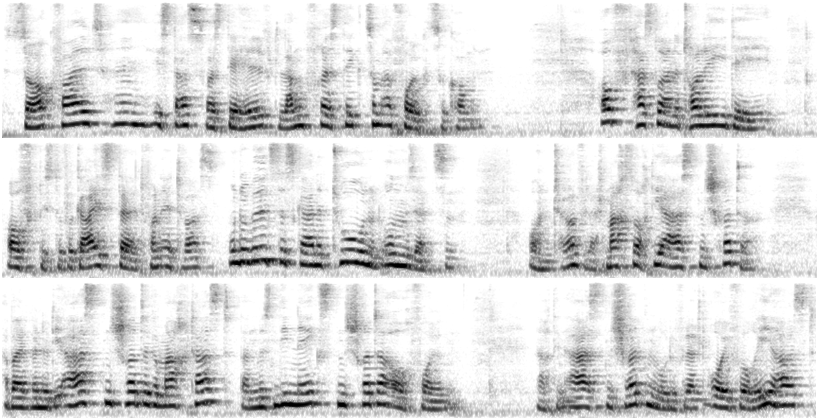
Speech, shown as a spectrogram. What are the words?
Sorgfalt äh, ist das, was dir hilft, langfristig zum Erfolg zu kommen. Oft hast du eine tolle Idee, oft bist du begeistert von etwas und du willst es gerne tun und umsetzen. Und ja, vielleicht machst du auch die ersten Schritte. Aber wenn du die ersten Schritte gemacht hast, dann müssen die nächsten Schritte auch folgen. Nach den ersten Schritten, wo du vielleicht Euphorie hast,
